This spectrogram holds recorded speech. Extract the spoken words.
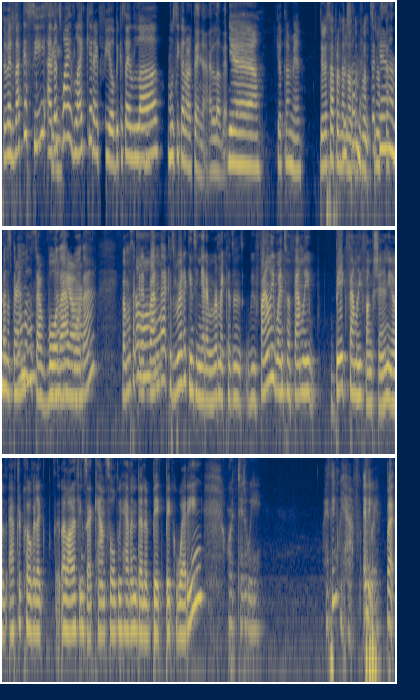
De verdad que sí. And that's why I like it, I feel, because I love música norteña. I love it. Yeah. Yo también. Yo le estaba preguntando We're so cuando, si nos- Mexican on cuando this, teníamos nuestra boda, No, boda, vamos a querer Aw. banda, because we were at a quinceañera, we were my cousins, we finally went to a family, big family function, you know, after COVID, like a lot of things got canceled. We haven't done a big, big wedding, or did we? I think we have. Anyway, but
